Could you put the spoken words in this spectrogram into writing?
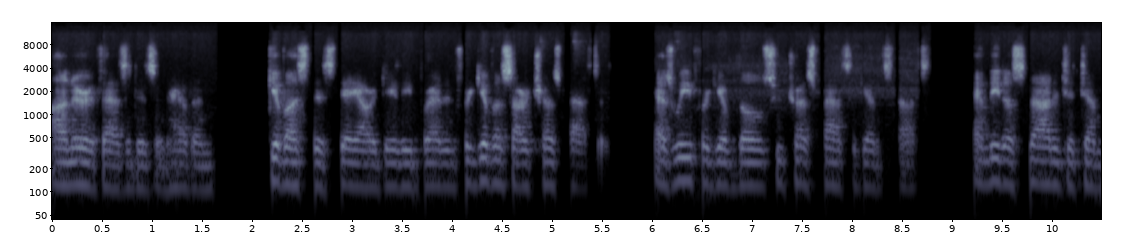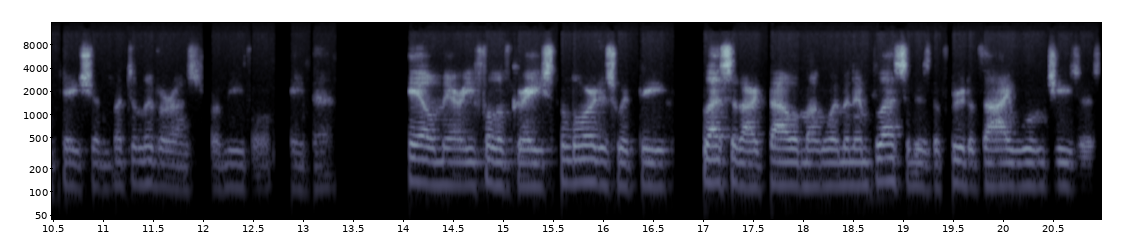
on earth as it is in heaven. Give us this day our daily bread and forgive us our trespasses, as we forgive those who trespass against us. And lead us not into temptation, but deliver us from evil. Amen. Hail Mary, full of grace, the Lord is with thee. Blessed art thou among women, and blessed is the fruit of thy womb, Jesus.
